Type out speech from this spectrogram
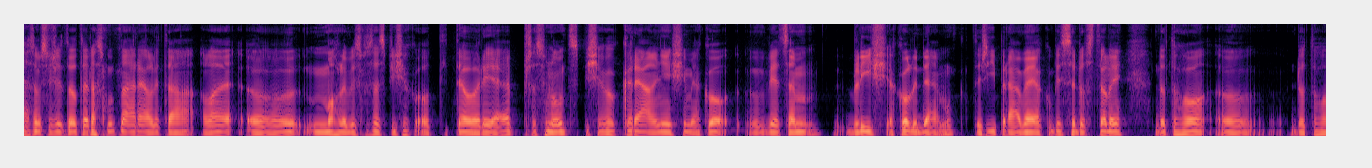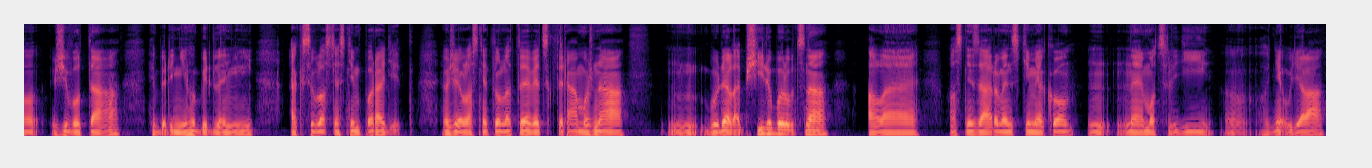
Já si myslím, že to je teda smutná realita, ale uh, mohli bychom se spíš jako od té teorie přesunout spíš jako k reálnějším jako věcem blíž jako lidem, kteří právě jakoby se dostali do toho, uh, do toho života hybridního bydlení jak si vlastně s tím poradit. že vlastně tohle je věc, která možná mm, bude lepší do budoucna, ale vlastně zároveň s tím jako ne moc lidí uh, hodně udělá.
